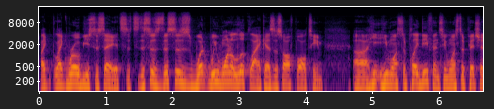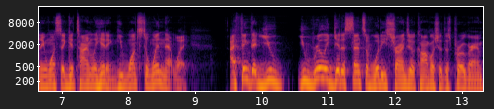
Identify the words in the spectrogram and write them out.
Like like Robe used to say, it's it's this is this is what we want to look like as a softball team. Uh, he he wants to play defense. He wants to pitch, and he wants to get timely hitting. He wants to win that way. I think that you you really get a sense of what he's trying to accomplish at this program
